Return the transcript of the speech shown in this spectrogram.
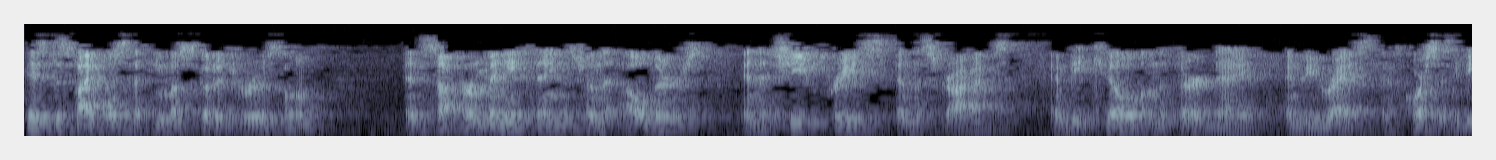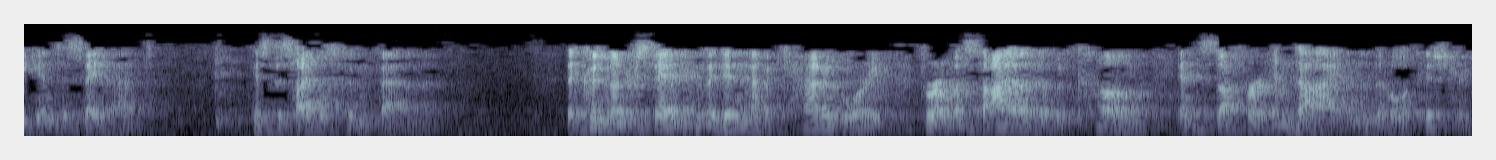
his disciples that he must go to Jerusalem and suffer many things from the elders and the chief priests and the scribes and be killed on the third day and be raised. And of course, as he began to say that, his disciples couldn't fathom it. They couldn't understand because they didn't have a category for a Messiah that would come and suffer and die in the middle of history.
